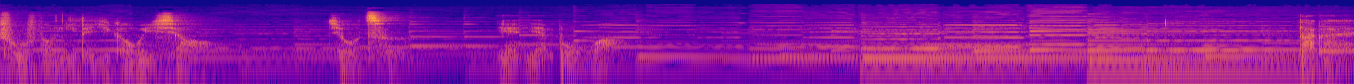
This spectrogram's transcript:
初逢你的一个微笑，就此念念不忘。大概，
